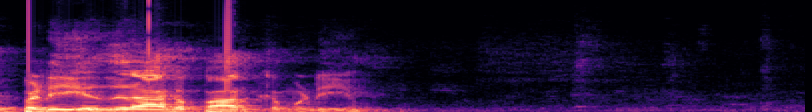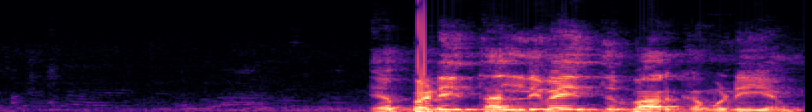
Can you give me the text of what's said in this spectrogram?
எப்படி எதிராக பார்க்க முடியும்? எப்படி தள்ளி வைத்து பார்க்க முடியும்?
